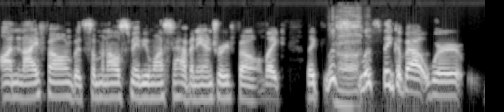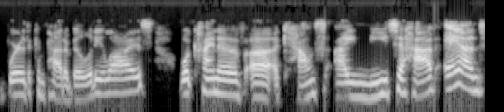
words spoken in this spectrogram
on an iPhone, but someone else maybe wants to have an Android phone, like like let's Ah. let's think about where where the compatibility lies, what kind of uh, accounts I need to have, and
